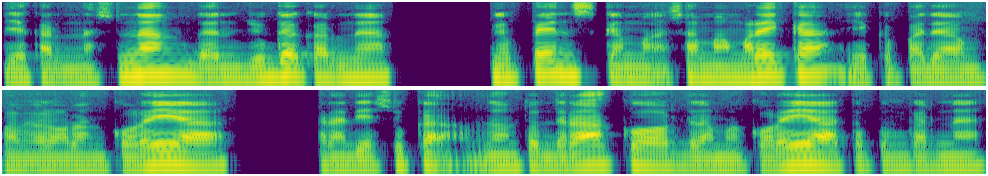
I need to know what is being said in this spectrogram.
Ya karena senang dan juga karena ngefans sama, mereka ya kepada umpamanya orang Korea. Karena dia suka nonton drakor drama Korea ataupun karena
